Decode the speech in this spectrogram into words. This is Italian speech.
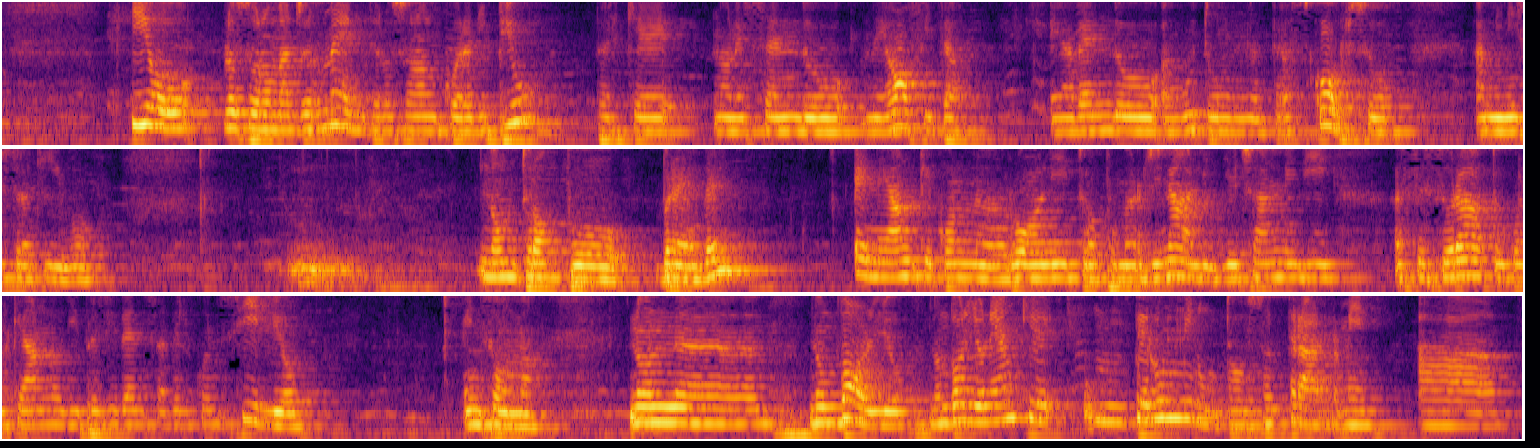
io lo sono maggiormente, lo sono ancora di più perché non essendo neofita e avendo avuto un trascorso amministrativo mm, non troppo breve e neanche con ruoli troppo marginali, dieci anni di assessorato, qualche anno di presidenza del Consiglio, insomma, non, eh, non, voglio, non voglio neanche un, per un minuto sottrarmi a,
